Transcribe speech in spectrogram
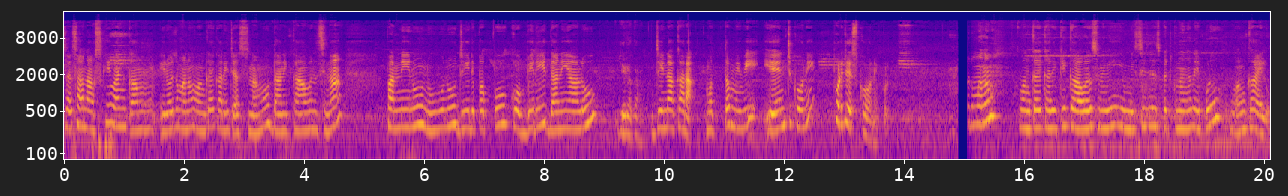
ఫ్రెండ్స్ ఎస్ఆర్నాక్స్కి వెల్కమ్ ఈరోజు మనం వంకాయ కర్రీ చేస్తున్నాము. దానికి కావలసిన పన్నీను నువ్వును జీడిపప్పు కొబ్బరి ధనియాలు జీలకర్ర. జీలకర్ర. మొత్తం ఇవి వేయించుకొని పొడి చేసుకోవాలి ఇప్పుడు. ఇప్పుడు మనం వంకాయ కర్రీకి కావాల్సినవి మిక్సీ చేసి పెట్టుకున్నాం కదా ఇప్పుడు వంకాయలు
